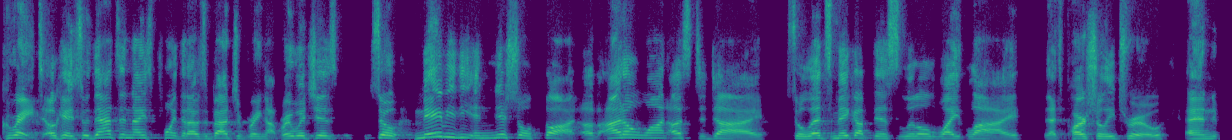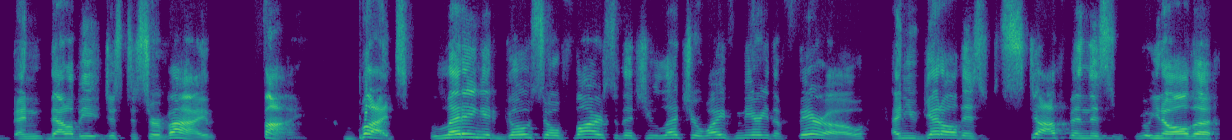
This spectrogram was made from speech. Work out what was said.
Great. Okay, so that's a nice point that I was about to bring up, right? Which is so maybe the initial thought of I don't want us to die, So let's make up this little white lie that's partially true, and and that'll be just to survive. Fine, but letting it go so far so that you let your wife marry the pharaoh and you get all this stuff and this you know all the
